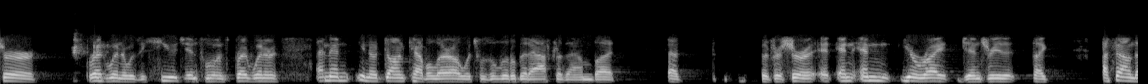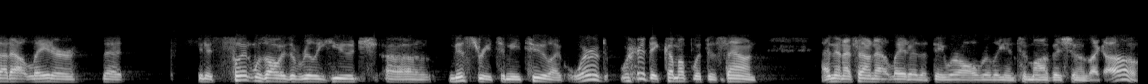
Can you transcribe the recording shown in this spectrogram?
sure. Breadwinner was a huge influence. Breadwinner, and then you know Don Caballero, which was a little bit after them, but that, but for sure. It, and and you're right, Gentry. That like I found that out later that you know, Slint was always a really huge uh, mystery to me too. Like, where where did they come up with this sound? And then I found out later that they were all really into Mahavishnu. I was like, oh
